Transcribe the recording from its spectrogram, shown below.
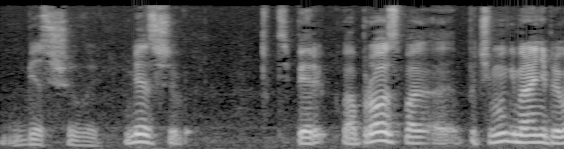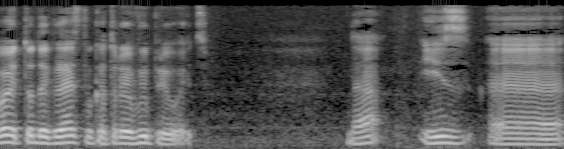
Без шивы. Без шибы. Теперь вопрос, э, почему Гимара не приводит то доказательство, которое вы приводите? Да? Из э,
